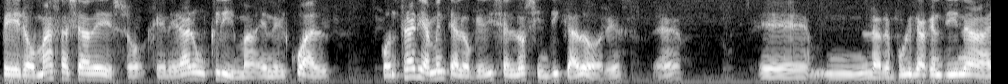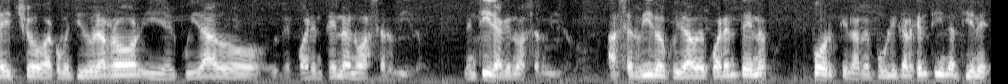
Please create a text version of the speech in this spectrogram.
pero más allá de eso, generar un clima en el cual, contrariamente a lo que dicen los indicadores, ¿eh? Eh, la República Argentina ha hecho, ha cometido un error y el cuidado de cuarentena no ha servido. Mentira que no ha servido ha servido el cuidado de cuarentena porque la República Argentina tiene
